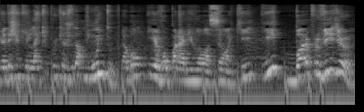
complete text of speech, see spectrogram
já deixa aquele like porque ajuda muito, tá bom? E eu vou parar de enrolação aqui e bora pro vídeo!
